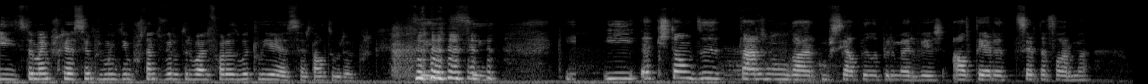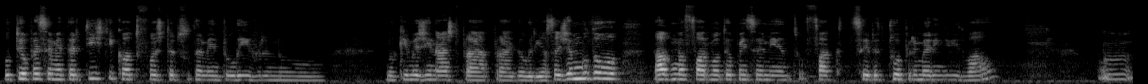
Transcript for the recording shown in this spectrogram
e também porque é sempre muito importante ver o trabalho fora do ateliê a certa altura porque sim, sim. E, e a questão de estar num lugar comercial pela primeira vez altera de certa forma o teu pensamento artístico ou tu foste absolutamente livre no no que imaginaste para, para a galeria? Ou seja, mudou de alguma forma o teu pensamento o facto de ser a tua primeira individual? Hum,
